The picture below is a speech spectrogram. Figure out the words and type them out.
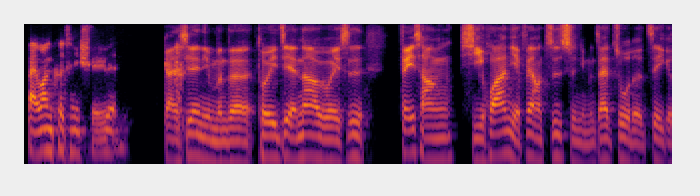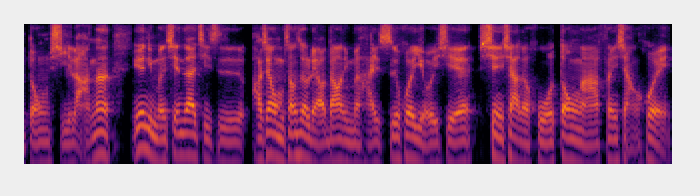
百万课程学院。感谢你们的推荐，那我也是。非常喜欢，也非常支持你们在做的这个东西啦。那因为你们现在其实好像我们上次有聊到，你们还是会有一些线下的活动啊，分享会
